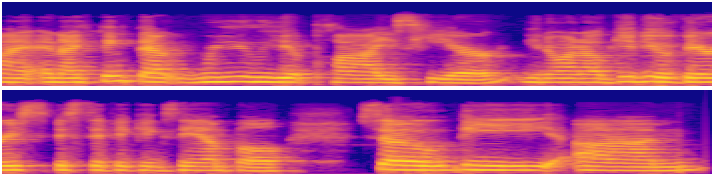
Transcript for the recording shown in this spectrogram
Uh, and I think that really applies here, you know, and I'll give you a very specific example. So the, um,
